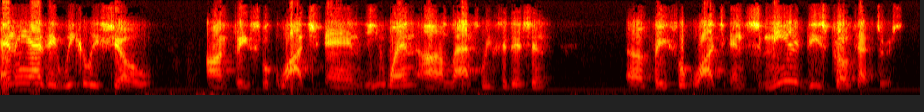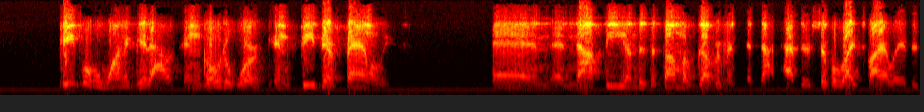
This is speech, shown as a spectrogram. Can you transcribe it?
and he has a weekly show on Facebook Watch, and he went on last week's edition of Facebook Watch and smeared these protesters, people who want to get out and go to work and feed their families, and and not be under the thumb of government and not have their civil rights violated.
